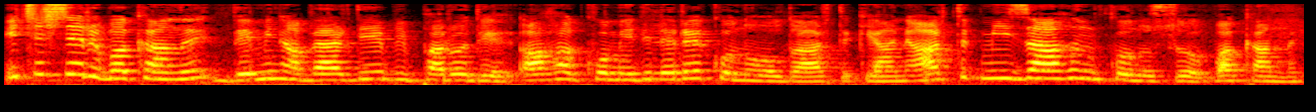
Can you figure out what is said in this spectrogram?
İçişleri Bakanlığı demin haber diye bir parodi. Aha komedilere konu oldu artık yani. Artık mizahın konusu bakanlık.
